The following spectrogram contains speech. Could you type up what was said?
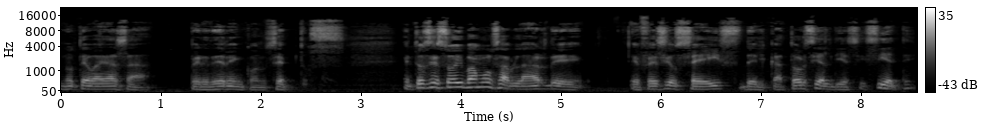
no te vayas a perder en conceptos. Entonces hoy vamos a hablar de Efesios 6, del 14 al 17.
